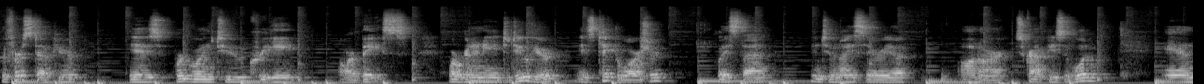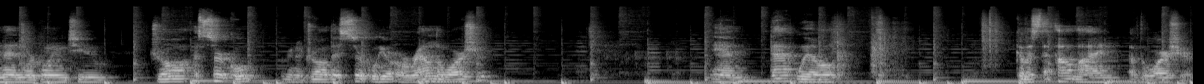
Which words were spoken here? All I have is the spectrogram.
The first step here is we're going to create our base. What we're going to need to do here is take the washer, place that into a nice area on our scrap piece of wood, and then we're going to draw a circle. We're going to draw this circle here around the washer, and that will give us the outline of the washer.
